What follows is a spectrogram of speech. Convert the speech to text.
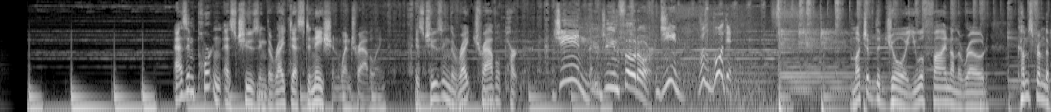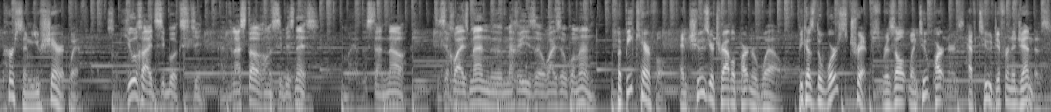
As important as choosing the right destination when traveling is choosing the right travel partner. Gene! Eugene Fodor. Gene, was booted. Much of the joy you will find on the road comes from the person you share it with. So you write the books, Jean, and Vlastar runs the business. I understand now. It is a wise man who marries a wiser woman. But be careful and choose your travel partner well, because the worst trips result when two partners have two different agendas.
